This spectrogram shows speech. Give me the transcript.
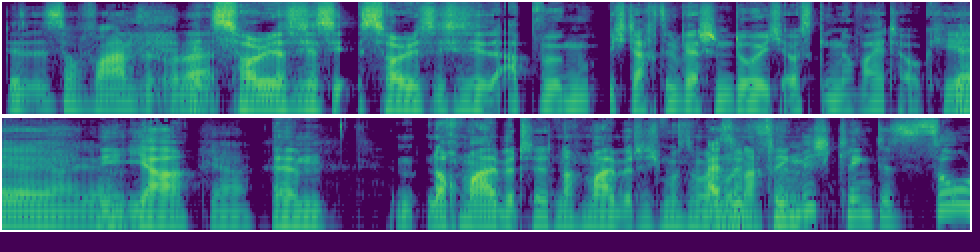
Das ist doch Wahnsinn, oder? Sorry, dass ich das, hier- sorry, dass ich das hier abwürgen. Ich dachte, du wärst schon durch, aber es ging noch weiter. Okay. Ja, ja, ja, ja. Nee, ja. Ja. Ähm, nochmal bitte, nochmal bitte. Ich muss nochmal Also drüber für nachdenken. mich klingt es so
